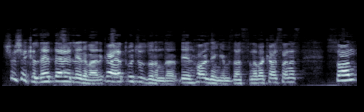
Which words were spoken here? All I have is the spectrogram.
Şu şekilde değerleri var. Gayet ucuz durumda bir holdingimiz aslına bakarsanız. Son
